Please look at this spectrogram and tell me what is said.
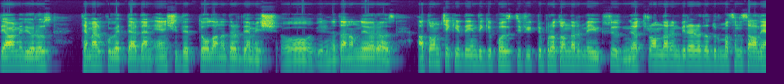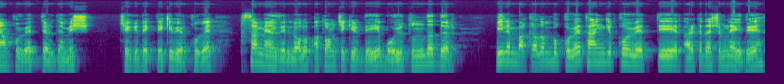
devam ediyoruz. Temel kuvvetlerden en şiddetli olanıdır demiş. Oo, birini tanımlıyoruz. Atom çekirdeğindeki pozitif yüklü protonların ve yüksüz nötronların bir arada durmasını sağlayan kuvvettir demiş. Çekirdekteki bir kuvvet kısa menzilli olup atom çekirdeği boyutundadır. Bilin bakalım bu kuvvet hangi kuvvettir? Arkadaşım neydi?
